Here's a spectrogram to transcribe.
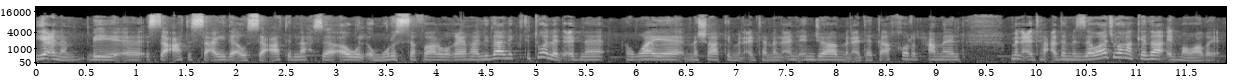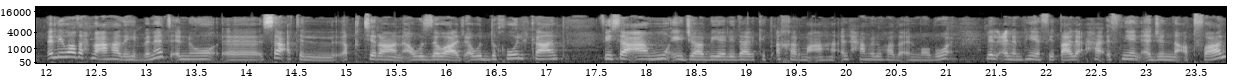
يعلم بالساعات السعيدة أو الساعات النحسه أو الأمور السفر وغيرها. لذلك تتولد عندنا هواية مشاكل من عندها منع الإنجاب من عندها تأخر الحمل من عندها عدم الزواج وهكذا المواضيع. اللي واضح مع هذه البنت إنه آه، ساعة الاقتران أو الزواج أو الدخول كان في ساعة مو إيجابية لذلك تأخر معها. الحمل وهذا الموضوع للعلم هي في طالعها اثنين أجنة أطفال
